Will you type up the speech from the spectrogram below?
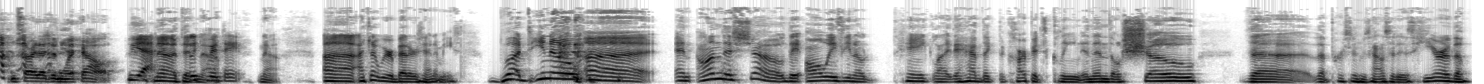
I'm sorry that didn't work out. Yeah. No, it didn't. No. no. Uh, I thought we were better as enemies. But, you know, uh, and on this show, they always, you know, take like, they have like the carpets clean and then they'll show the, the person whose house it is. Here are the,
